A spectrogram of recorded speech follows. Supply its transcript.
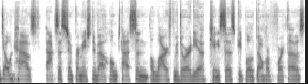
don't have access to information about home tests, and a large majority of cases, people don't report those.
